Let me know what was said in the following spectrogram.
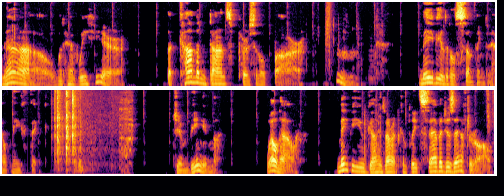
Now, what have we here? The Commandant's personal bar. Hmm. Maybe a little something to help me think. Jim Beam. Well, now, maybe you guys aren't complete savages after all.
